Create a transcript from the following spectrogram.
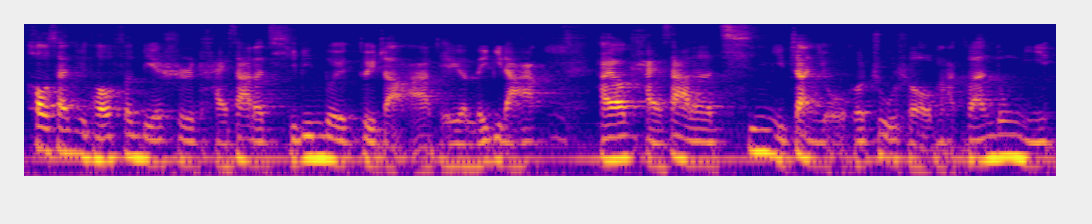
后三巨头分别是凯撒的骑兵队队长啊，这个雷必达，还有凯撒的亲密战友和助手马克安东尼，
